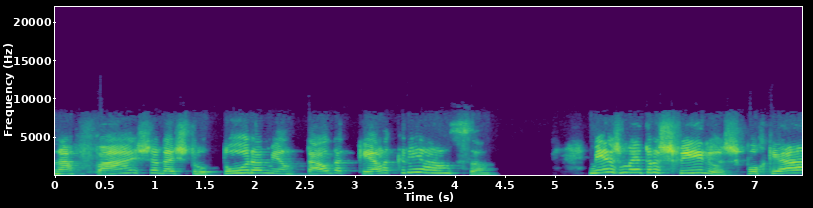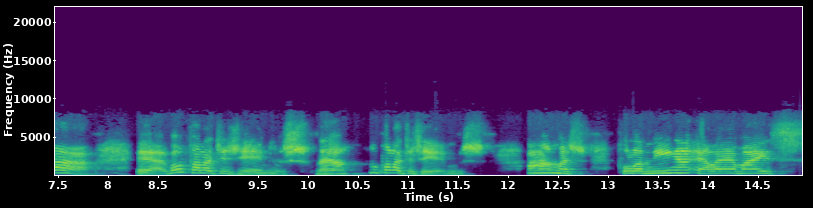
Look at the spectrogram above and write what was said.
na faixa da estrutura mental daquela criança. Mesmo entre os filhos, porque, ah, é, vamos falar de gêmeos, né? Vamos falar de gêmeos. Ah, mas fulaninha, ela é mais,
